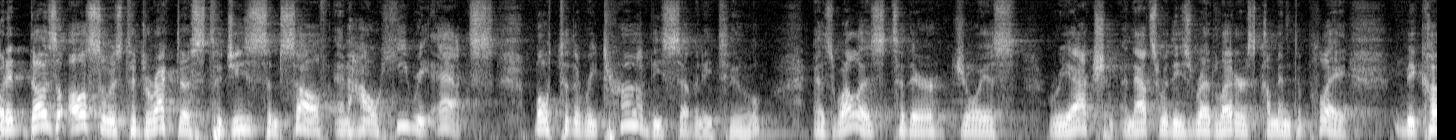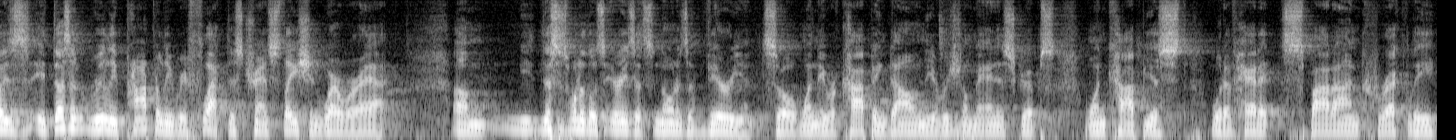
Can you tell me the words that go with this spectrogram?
What it does also is to direct us to Jesus himself and how he reacts both to the return of these 72 as well as to their joyous reaction. And that's where these red letters come into play because it doesn't really properly reflect this translation where we're at. Um, this is one of those areas that's known as a variant. So when they were copying down the original manuscripts, one copyist would have had it spot on correctly.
